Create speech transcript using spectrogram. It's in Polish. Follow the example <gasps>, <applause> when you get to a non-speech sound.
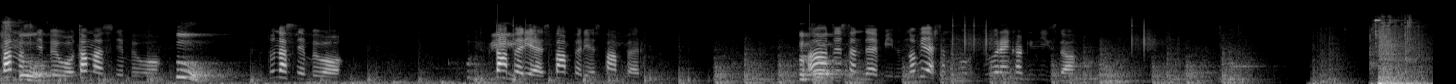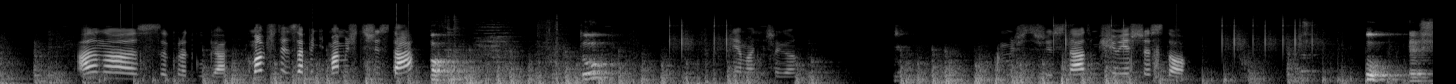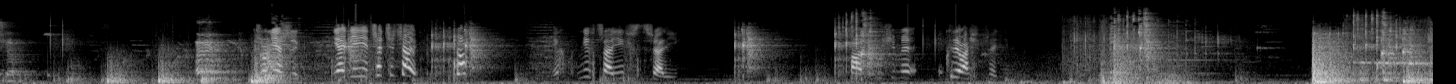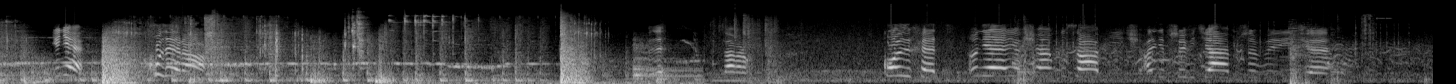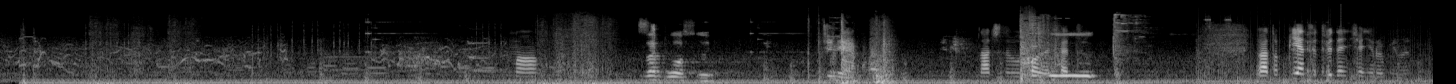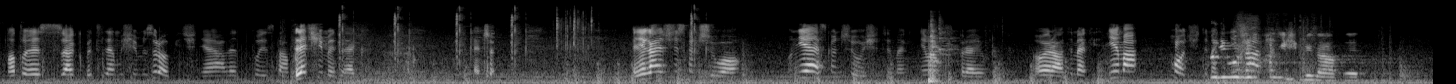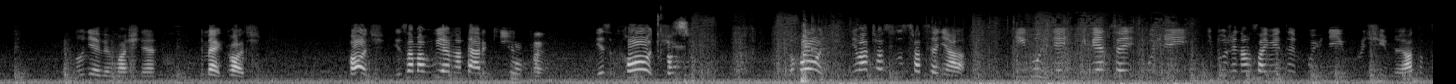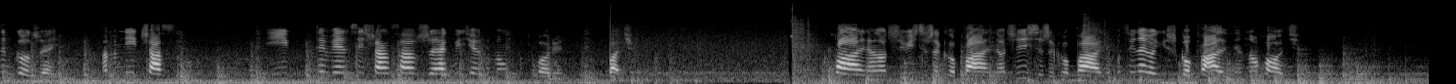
Tam nas nie Stu. było, tam nas nie było. Tu. Tu nas nie było. Tu drzwi. Tamper jest, tamper jest, tamper. Co A, to? to jest ten debil. No wiesz, ten dwu, dwuręka glizda. Ale ona jest akurat głupia. Mam, cztery, za pięć, mam już 300? O. Tu? Nie ma niczego. Mam już 300, to musimy jeszcze 100. Tu jeszcze. Żołnierzyk! Nie, nie, nie, czekaj, czekaj! Stop! Niech, niech strzeli, niech strzeli. Patrz, musimy ukrywać się przed nim. Nie, nie! Cholera! Le- Zabrał. Kolhead! No nie, ja chciałem go zabić, ale nie przewidziałem, że wyjdzie. No. Zagłosuj. Czy nie? Znaczy to był Colhead. No to 500 w jeden dzień robimy. No to jest jakby tyle musimy zrobić, nie? Ale to jest tam. Lecimy tak. Lecze. Nie gadaj, się skończyło. No nie, skończyło się Tymek, nie mam sprayu. Dobra, Tymek, nie ma. Chodź, Tymek, nie nie może ma. podnieść nawet. No nie wiem właśnie. Tymek, chodź. Chodź, nie zamawiałem latarki. Nie z... Chodź! No chodź, nie ma czasu do stracenia. Im później, im więcej, później, im dłużej nam zajmie, tym później wrócimy, a to tym gorzej. Mamy mniej czasu. I tym więcej szansa, że jak wyjdziemy, to będą potwory. Chodź. Kopalnia, no oczywiście, że kopalnia, oczywiście, że kopalnia, bo co innego niż kopalnia, no chodź.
